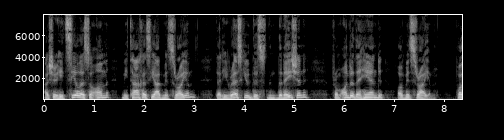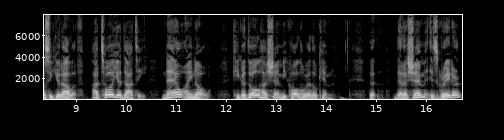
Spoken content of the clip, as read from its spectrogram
Asher Hitzil Esa'am mitachas yad Mitzrayim, that he rescued this, the nation from under the hand of Mitzrayim. Pasik Yud Aleph. Ato Yadati. Now I know. Ki Gadol Hashem Mikol Hu Elokim. That, that Hashem is greater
